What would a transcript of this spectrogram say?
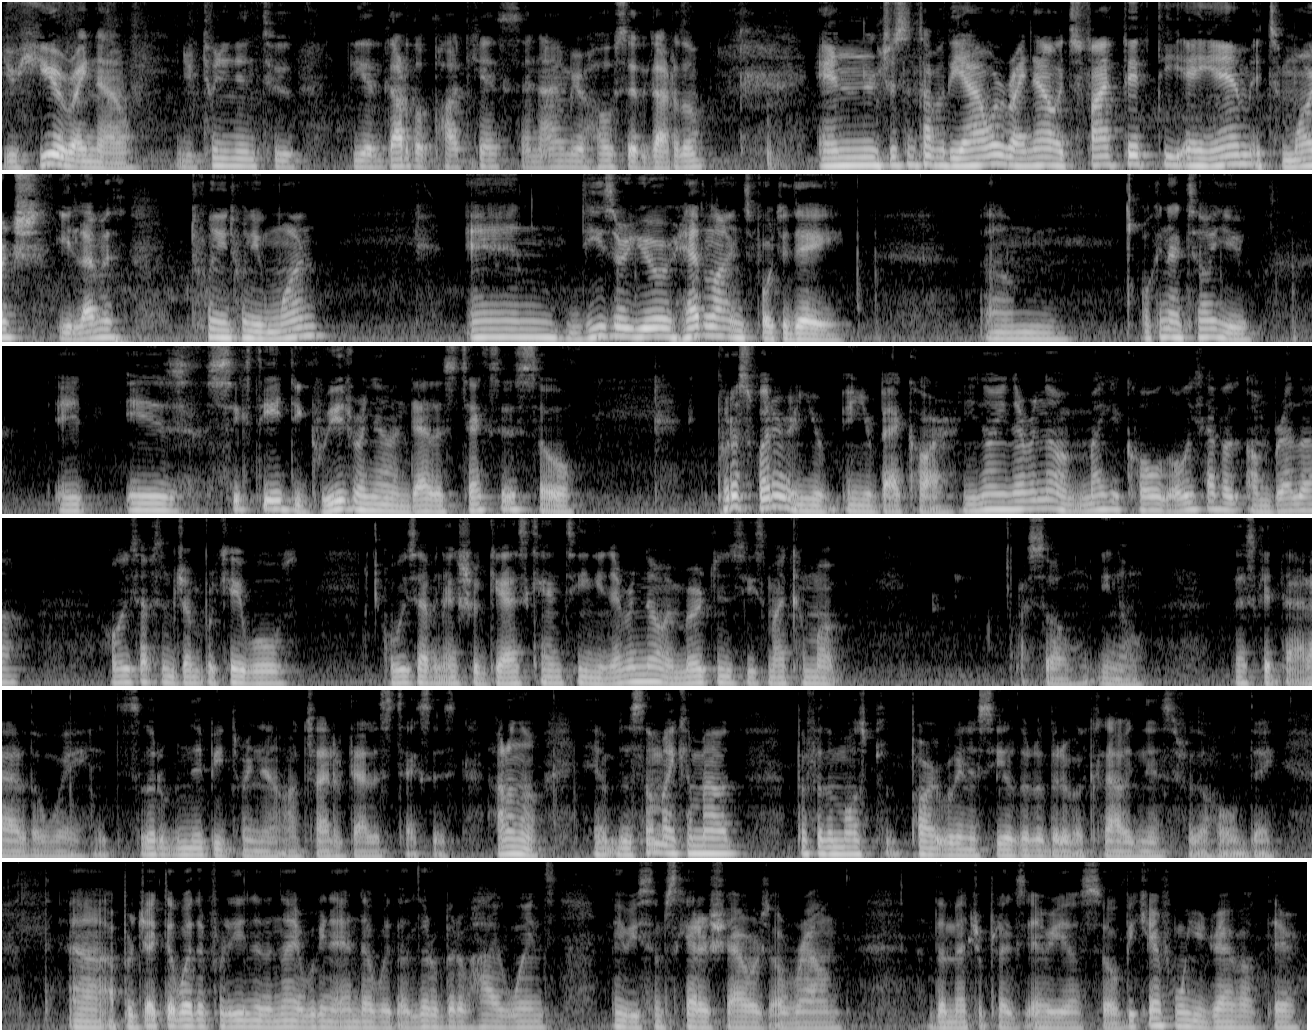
you're here right now. You're tuning into the Edgardo podcast, and I'm your host Edgardo. And just on top of the hour, right now it's 5:50 a.m. It's March 11th, 2021, and these are your headlines for today. Um, what can I tell you? It is 68 degrees right now in Dallas, Texas. So put a sweater in your in your back car. You know, you never know. It might get cold. Always have an umbrella. Always have some jumper cables. Always have an extra gas canteen. You never know. Emergencies might come up. So, you know, let's get that out of the way. It's a little bit nippy right now outside of Dallas, Texas. I don't know. The sun might come out, but for the most part, we're going to see a little bit of a cloudiness for the whole day. Uh, a projected weather for the end of the night, we're going to end up with a little bit of high winds, maybe some scattered showers around the Metroplex area. So be careful when you drive out there.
